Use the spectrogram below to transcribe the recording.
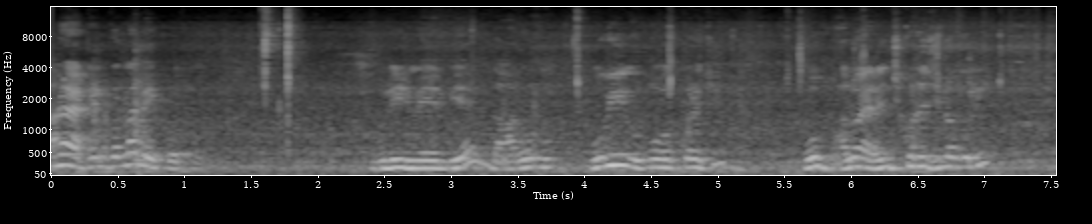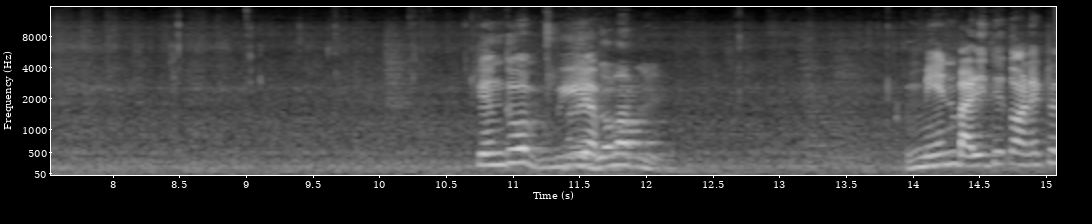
আমরা অ্যাটেন্ড করলাম এই প্রথম। গুলির মেয়ের বিয়ে দারুণ খুবই উপভোগ করেছি খুব ভালো অ্যারেঞ্জ করেছিল গুলি। কিন্তু মানে বিয়ে জবাব নেই। মেন বাড়ি থেকে অনেকটা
